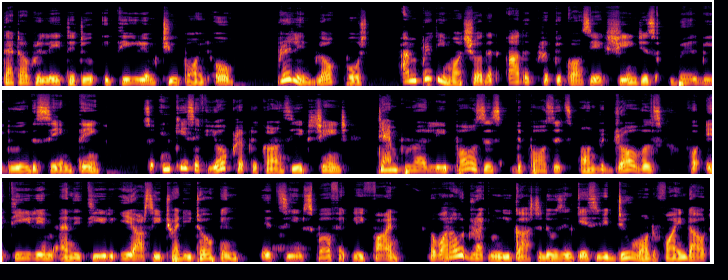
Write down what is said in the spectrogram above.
that are related to Ethereum 2.0. Brilliant blog post. I'm pretty much sure that other cryptocurrency exchanges will be doing the same thing. So, in case if your cryptocurrency exchange temporarily pauses deposits on withdrawals for Ethereum and Ethereum ERC20 token, it seems perfectly fine. Now, what I would recommend you guys to do is, in case if you do want to find out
